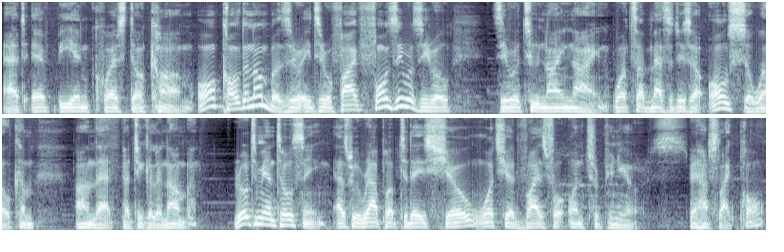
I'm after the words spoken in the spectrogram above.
at fbnquest.com or call the number 0805 400 0299. WhatsApp messages are also welcome on that particular number. Rotimi and Tosin, as we wrap up today's show, what's your advice for entrepreneurs? Perhaps like Paul?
